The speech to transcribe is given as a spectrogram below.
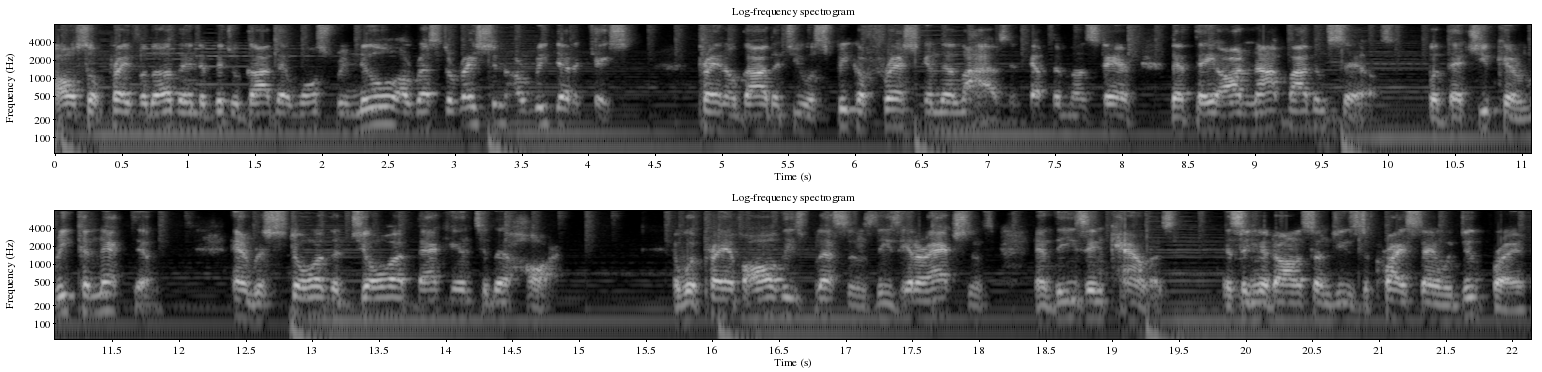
I also pray for the other individual god that wants renewal or restoration or rededication praying, oh God, that you will speak afresh in their lives and help them understand that they are not by themselves, but that you can reconnect them and restore the joy back into their heart. And we're praying for all these blessings, these interactions, and these encounters. It's in your darling son, Jesus Christ, saying we do pray.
